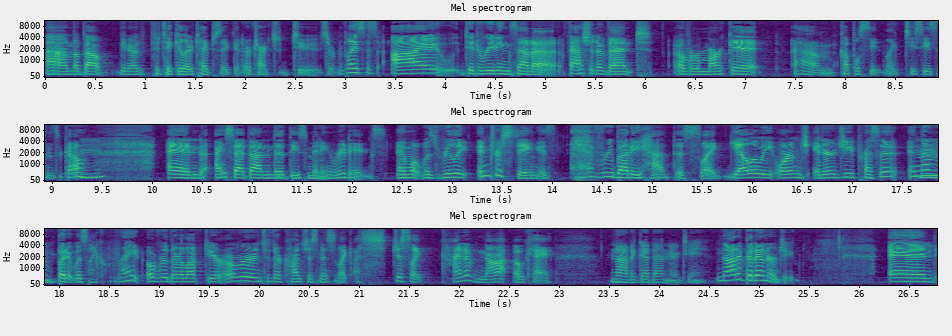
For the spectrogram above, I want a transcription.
um, about you know particular types that get attracted to certain places. I did readings at a fashion event over market um, couple se- like two seasons ago, and I sat down and did these mini readings. And what was really interesting is everybody had this like yellowy orange energy present in them, but it was like right over their left ear, over into their consciousness, like a just like kind of not okay Not a good energy. not a good energy. And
